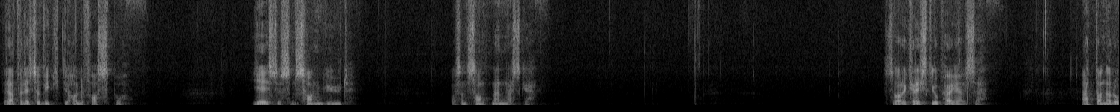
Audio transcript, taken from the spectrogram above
Det er derfor det er så viktig å holde fast på Jesus som sann Gud og som sant menneske. Så var det Kristi opphøyelse. Etter han hadde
